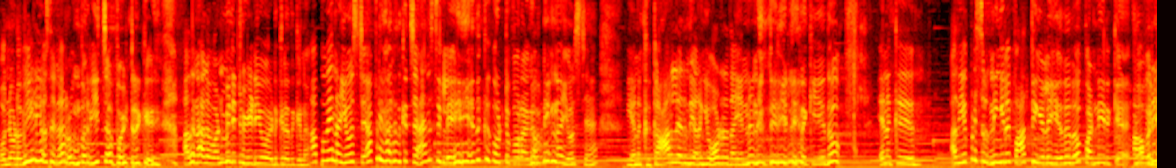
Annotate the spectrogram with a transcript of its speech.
உன்னோட வீடியோஸ் எல்லாம் ரொம்ப ரீச்சா போயிட்டு இருக்கு அதனால ஒன் மினிட் வீடியோ எடுக்கிறதுக்குன்னு. அப்பவே நான் யோசிச்சேன் அப்படி வர்றதுக்கு சான்ஸ் இல்லை. எதுக்கு கூட்டு போறாங்க? அப்படின்னு நான் யோசிச்சேன். எனக்கு கார்ல இருந்து இறங்கி ஓடுறதா என்னன்னு தெரியல. எனக்கு ஏதோ எனக்கு அது எப்படி சொல் நீங்களே பாத்தீங்கல்ல எதோ பண்ணிருக்கேன் அவரே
